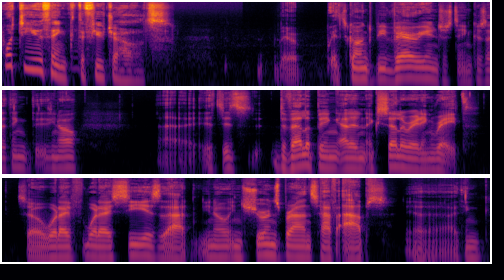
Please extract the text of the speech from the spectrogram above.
What do you think the future holds? It's going to be very interesting because I think, you know, uh, it's, it's developing at an accelerating rate. So what I what I see is that you know insurance brands have apps. Uh, I think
